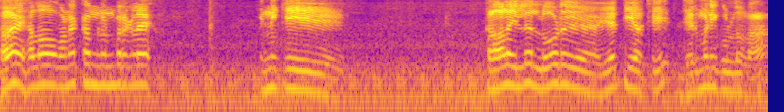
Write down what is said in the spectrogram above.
ஹாய் ஹலோ வணக்கம் நண்பர்களே. இன்னைக்கு காலையில் லோடு ஏற்றியாச்சு ஜெர்மனிக்குள்ளே தான்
